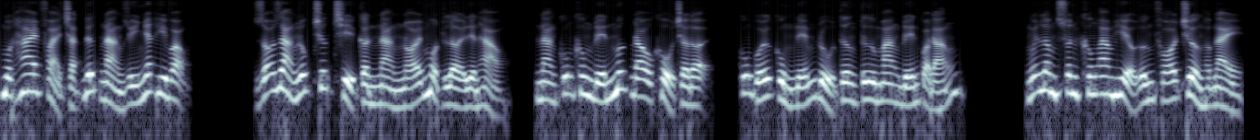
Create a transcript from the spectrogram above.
một hai phải chặt đứt nàng duy nhất hy vọng. Rõ ràng lúc trước chỉ cần nàng nói một lời liền hảo, nàng cũng không đến mức đau khổ chờ đợi, cũng cuối cùng nếm đủ tương tư mang đến quả đắng. Nguyễn Lâm Xuân không am hiểu ứng phó trường hợp này,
